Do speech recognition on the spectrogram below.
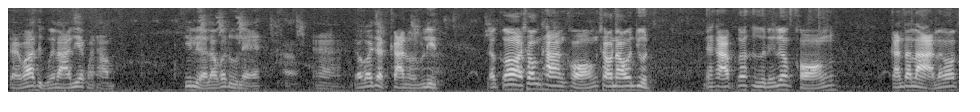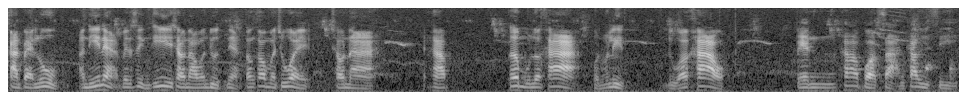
แต่ว่าถึงเวลาเรียกมาทำที่เหลือเราก็ดูแล ครับอ่าแล้วก็จัดการผลผลิต แล้วก็ช่องทางของชาวนาวันหยุดนะครับ ก็คือในเรื่องของการตลาดแล้วก็การแปรรูป อันนี้เนี่ยเป็นสิ่งที่ชาวนาวันหยุดเนี่ยต้องเข้ามาช่วยชาวนานะครับ เพิ่มมูลค่าผลผลิตหรือว่าข้าว เป็นข้าวปลอดสารข้าวอินทรีย์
